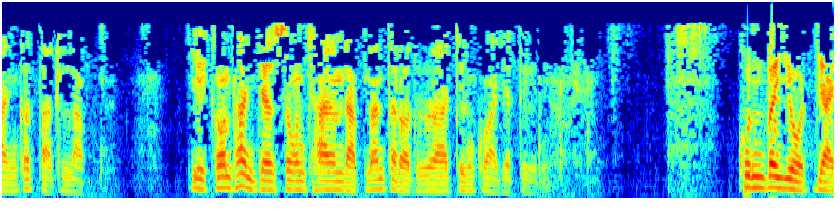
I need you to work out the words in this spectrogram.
านก็ตัดหลับจิตของท่านจะทรงฌานอันดับนั้นตลอดเวลาจนกว่าจะตื่น คุณประโยชน์ใหญ่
